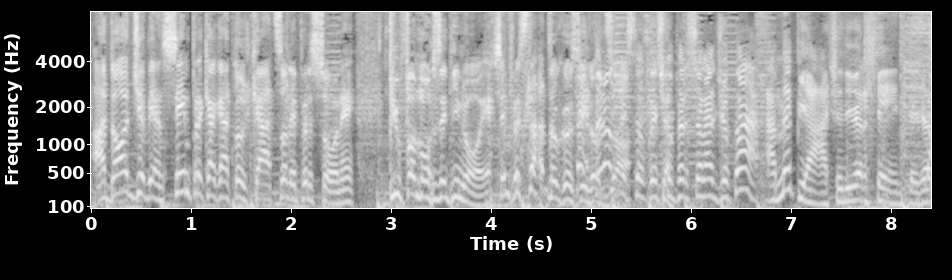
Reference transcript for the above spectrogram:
ad oggi abbiamo sempre cagato il cazzo alle persone più famose di noi. È sempre stato così, Beh, lo però so. questo, questo Cioè, personaggio qua a me piace, divertente. cioè.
